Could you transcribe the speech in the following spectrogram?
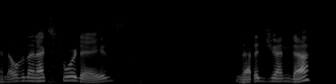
And over the next four days, that agenda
